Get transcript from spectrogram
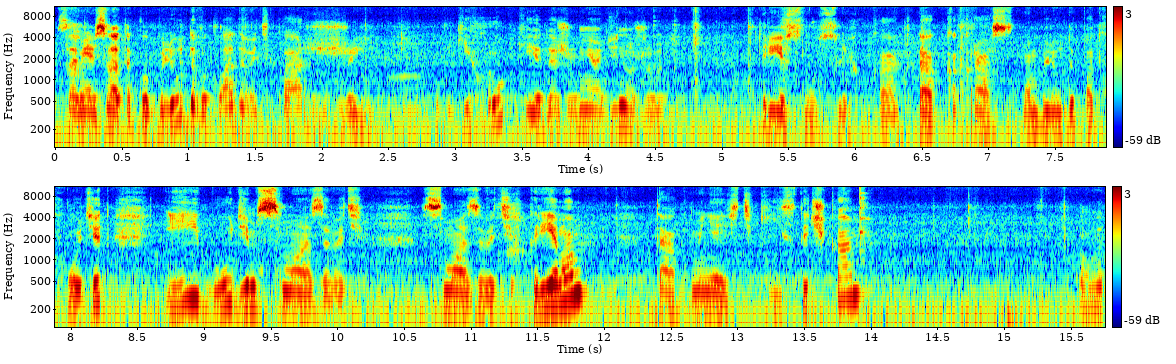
с вами я взяла такое блюдо, выкладывать коржи. Такие хрупкие, я даже у меня один уже вот треснул слегка. Так, как раз нам блюдо подходит. И будем смазывать. Смазывать их кремом. Так, у меня есть кисточка. Вот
